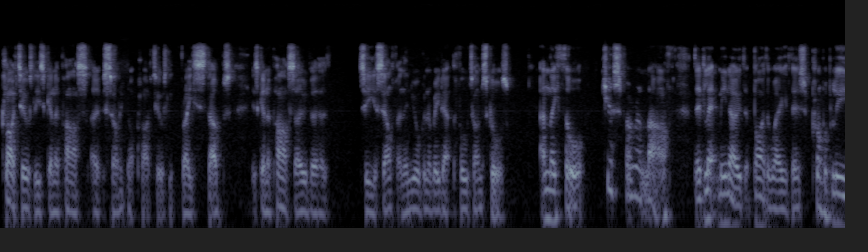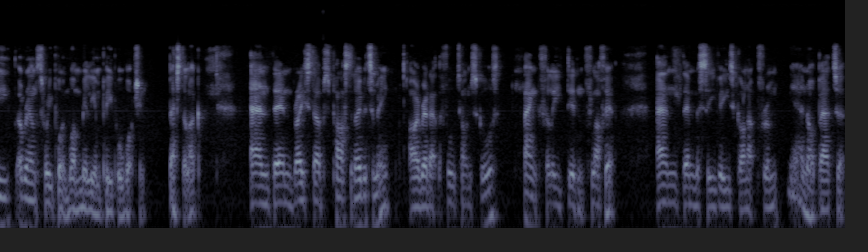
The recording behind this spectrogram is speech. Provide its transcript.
Clive Tyldesley's going to pass. Uh, sorry, not Clive Tyldesley. Ray Stubbs is going to pass over to yourself, and then you're going to read out the full-time scores. And they thought, just for a laugh, they'd let me know that, by the way, there's probably around 3.1 million people watching. Best of luck. And then Ray Stubbs passed it over to me. I read out the full-time scores. Thankfully, didn't fluff it. and then the CV's gone up from yeah not bad to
